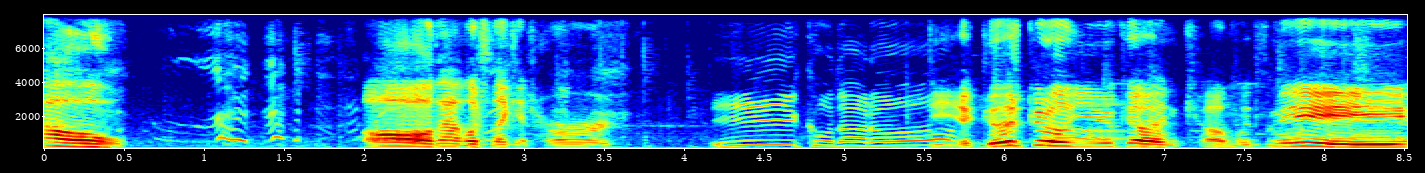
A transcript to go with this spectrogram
Ow! Oh, that looks like it hurt. Be a good girl, Yuka, and come with me.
